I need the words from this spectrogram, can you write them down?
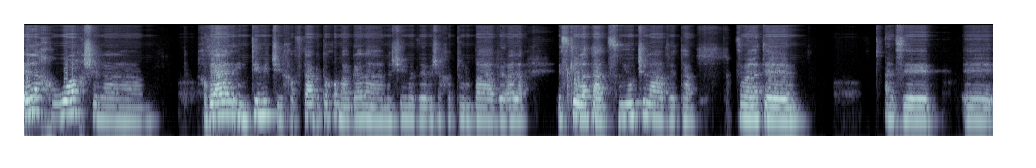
ההלך רוח של ה... חוויה אינטימית שהיא חוותה בתוך המעגל האנשים הזה ושהחתול בא והראה לה, הזכיר לה את העצמיות שלה ואת ה... זאת אומרת, אה, אז אה, אה,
